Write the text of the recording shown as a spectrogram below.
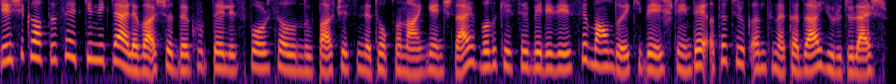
Gençlik Haftası etkinliklerle başladı. Kurtdereli Spor Salonu bahçesinde toplanan gençler Balıkesir Belediyesi Bando ekibi eşliğinde Atatürk anıtına kadar yürüdüler.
